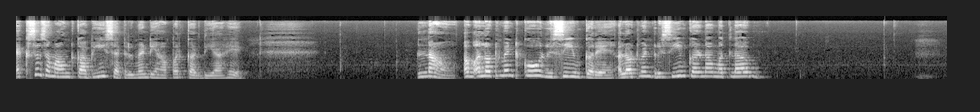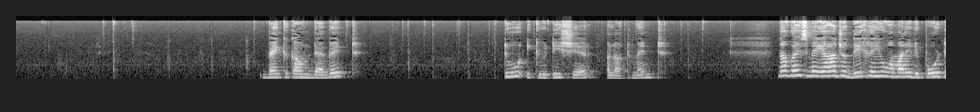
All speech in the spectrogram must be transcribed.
एक्सेस अमाउंट का भी सेटलमेंट यहाँ पर कर दिया है। नाउ अब अलॉटमेंट को रिसीव करें। अलॉटमेंट रिसीव करना मतलब bank account debit to equity share allotment ना गाइज़ मैं यहाँ जो देख रही हूँ, हमारी रिपोर्ट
